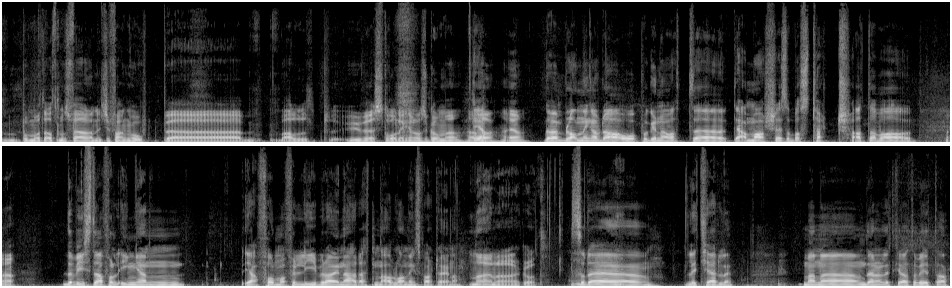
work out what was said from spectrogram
på en måte atmosfæren ikke fanger opp uh, all UV-strålingen som kommer? Eller? Ja. Det var en blanding av det, og av at uh, ja, Mars er såpass tørt at det var Ja. det viste i hvert fall ingen ja, former for liv da, i nærheten av landingsfartøyene. Nei, nei, akkurat. Så det er litt kjedelig. Men uh, det er nå litt greit å vite.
